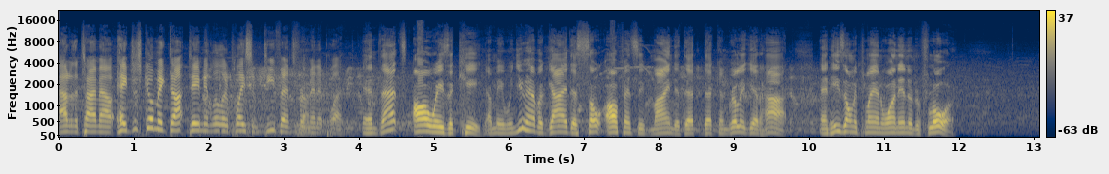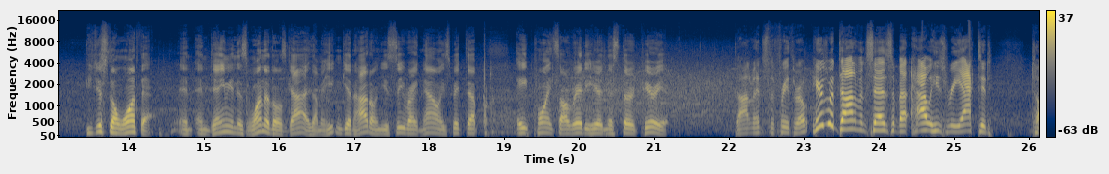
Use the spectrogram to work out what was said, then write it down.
out of the timeout. Hey, just go make Da- Damian Lillard play some defense for a minute play. And that's always a key. I mean, when you have a guy that's so offensive minded that, that can really get hot, and he's only playing one end of the floor, you just don't want that. And, and Damian is one of those guys. I mean, he can get hot on you. See, right now, he's picked up eight points already here in this third period. Donovan hits the free throw. Here's what Donovan says about how he's reacted to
